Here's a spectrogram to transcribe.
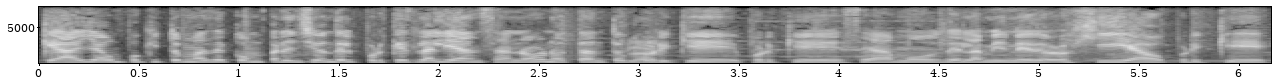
que haya un poquito más de comprensión del por qué es la alianza, ¿no? No tanto porque, porque seamos de la misma ideología o porque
